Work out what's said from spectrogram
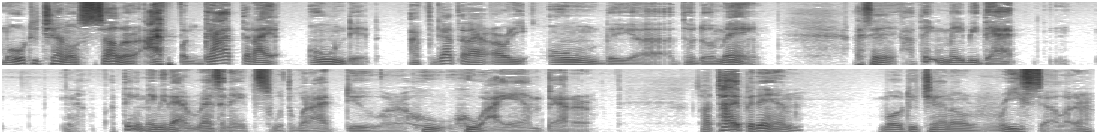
multi-channel seller. I forgot that I owned it. I forgot that I already owned the uh, the domain. I said I think maybe that you know, I think maybe that resonates with what I do or who who I am better. So I type it in, multi-channel reseller.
